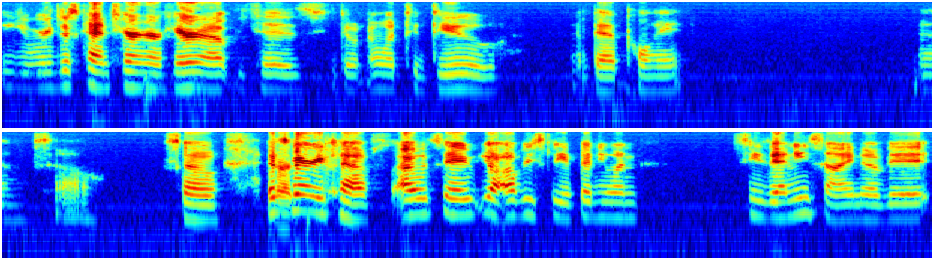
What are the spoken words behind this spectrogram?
you were just kind of tearing our hair out because you don't know what to do at that point. And so, so it's very tough. I would say, yeah, obviously, if anyone sees any sign of it,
